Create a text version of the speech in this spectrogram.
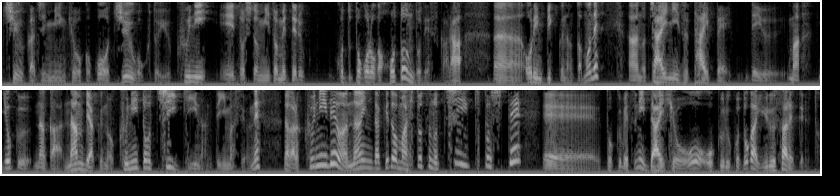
中華人民共和国を中国という国、えー、として認めてること、ところがほとんどですから、オリンピックなんかもね、あの、チャイニーズ・タイペイっていう、まあ、よくなんか何百の国と地域なんて言いますよね。だから国ではないんだけど、まあ、一つの地域として、えー、特別に代表を送ることが許されてると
